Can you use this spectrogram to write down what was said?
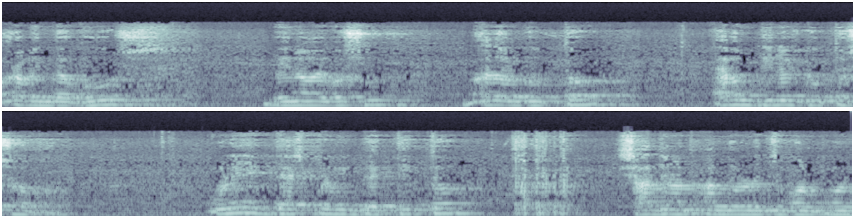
অরবিন্দ ঘোষ, বিনয় বসু, বাদল গুপ্ত এবং দীনেশ গুপ্ত সহ অনেক দেশপ্রেমিক ব্যক্তিত্ব স্বাধীনতা আন্দোলনে জীবনপণ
